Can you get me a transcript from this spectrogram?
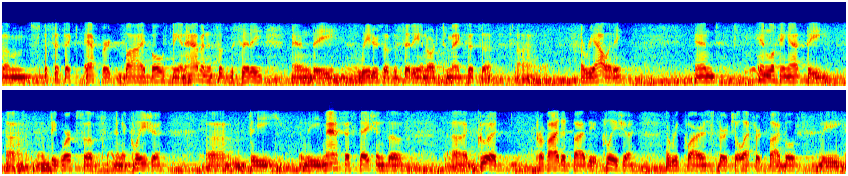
some specific effort by both the inhabitants of the city and the leaders of the city in order to make this a, uh, a reality. And in looking at the, uh, the works of an ecclesia, uh, the, the manifestations of uh, good provided by the ecclesia requires spiritual effort by both the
